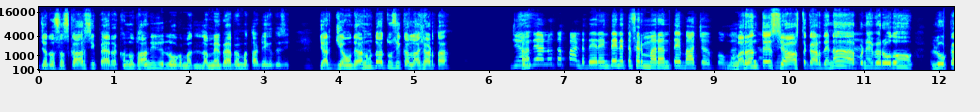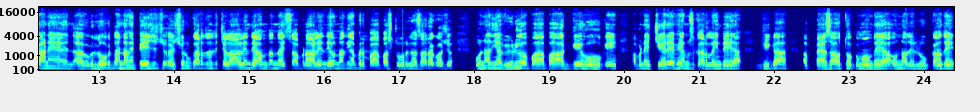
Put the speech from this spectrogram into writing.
ਜਦੋਂ ਸੰਸਕਾਰ ਸੀ ਪੈਰ ਰੱਖਣ ਨੂੰ ਥਾਂ ਨਹੀਂ ਸੀ, ਲੋਕ ਮ- ਲੰਮੇ ਪੈ ਪੈ ਮੱਥਾ ਟੇਕਦੇ ਸੀ। ਯਾਰ ਜਿਉਂਦਿਆਂ ਨੂੰ ਤਾਂ ਤੁਸੀਂ ਕੱਲਾ ਛੱਡਤਾ। ਜਿਉਂਦਿਆਂ ਨੂੰ ਤਾਂ ਭੰਡਦੇ ਰਹਿੰਦੇ ਨੇ ਤੇ ਫਿਰ ਮਰਨ ਤੇ ਬਾਅਦ ਚ ਭੋਗਾਂ ਮਰਨ ਤੇ ਸਿਆਸਤ ਕਰਦੇ ਨਾ ਆਪਣੇ ਫਿਰ ਉਦੋਂ ਲੋਕਾਂ ਨੇ ਅਹ ਲੋਕ ਤਾਂ ਨਵੇਂ ਪੇਜ ਸ਼ੁਰੂ ਕਰ ਦਿੰਦੇ ਚਲਾ ਲੈਂਦੇ ਆਮਦਨ ਦਾ ਹਿੱਸਾ ਬਣਾ ਲੈਂਦੇ ਉਹਨਾਂ ਦੀਆਂ ਫਿਰ ਪਾਪਾ ਸਟੋਰੀਆਂ ਸਾਰਾ ਕੁਝ ਉਹਨਾਂ ਦੀਆਂ ਵੀਡੀਓ ਪਾ ਪਾ ਅੱਗੇ ਹੋ ਹੋ ਕੇ ਆਪਣੇ ਚਿਹਰੇ ਫੇਮਸ ਕਰ ਲੈਂਦੇ ਆ ਠੀਕ ਆ? ਪੈਸਾ ਉੱਥੋਂ ਕਮਾਉਂਦੇ ਆ ਉਹਨਾਂ ਦੇ ਲੋਕਾਂ ਦੇ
